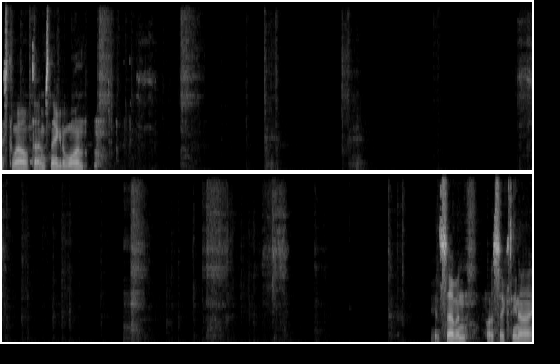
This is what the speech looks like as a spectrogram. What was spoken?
Is 12 times negative 1. It's 7 plus 69.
